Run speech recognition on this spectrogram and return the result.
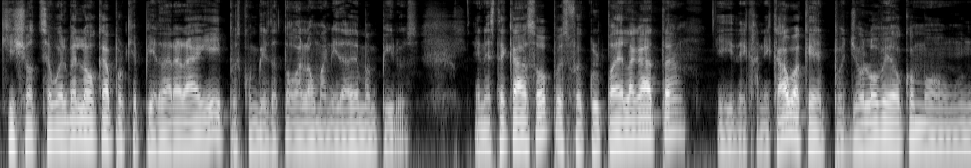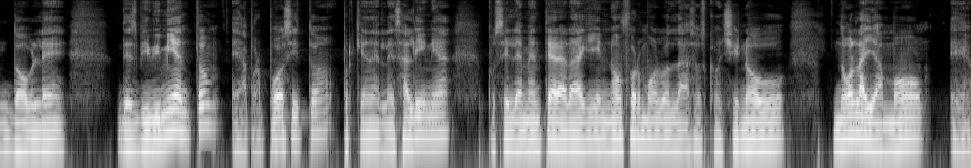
Kishot se vuelve loca porque pierde a Aragi y pues convierte a toda la humanidad en vampiros. En este caso, pues fue culpa de la gata y de Hanekawa, que pues yo lo veo como un doble desvivimiento eh, a propósito, porque en esa línea posiblemente Araragi no formó los lazos con Shinobu, no la llamó eh,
